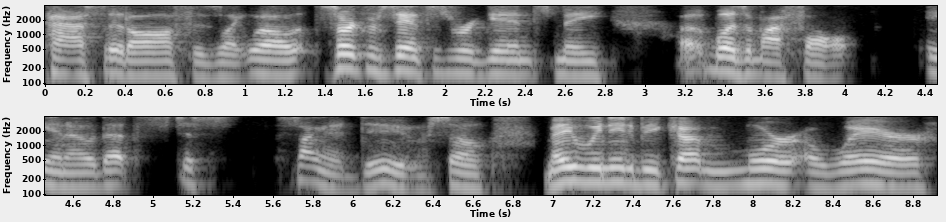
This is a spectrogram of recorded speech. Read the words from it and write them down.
pass it off as like, well, circumstances were against me. It wasn't my fault. You know, that's just it's not going to do. So maybe we need to become more aware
